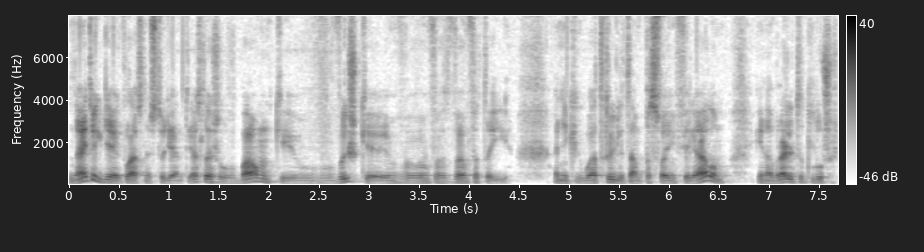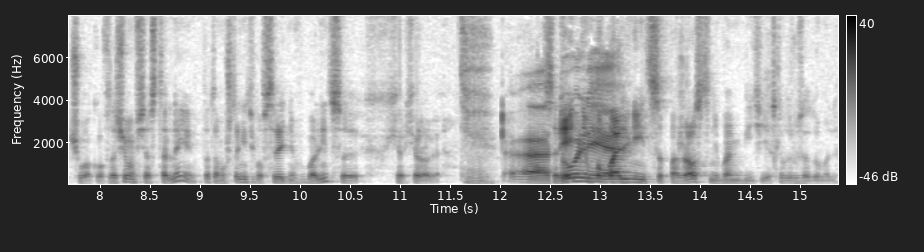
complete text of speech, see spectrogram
Знаете, где классный студент? Я слышал в Бауманке, в Вышке, в, в, в МФТИ. Они как бы открыли там по своим филиалам и набрали тут лучших чуваков. Зачем все остальные? Потому что они типа в среднем по больнице хер херовее. Mm. В среднем ли... по больнице, пожалуйста, не бомбите, если вдруг задумали.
